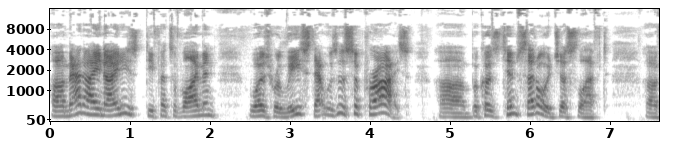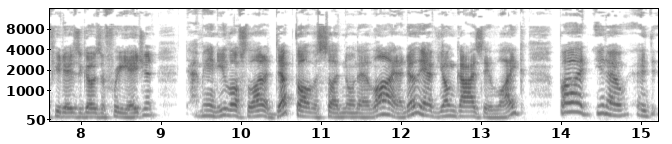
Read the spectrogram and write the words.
Uh, Matt Ioannidis, defensive lineman, was released. That was a surprise uh, because Tim Settle had just left uh, a few days ago as a free agent. Man, you lost a lot of depth all of a sudden on that line. I know they have young guys they like, but, you know, it,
